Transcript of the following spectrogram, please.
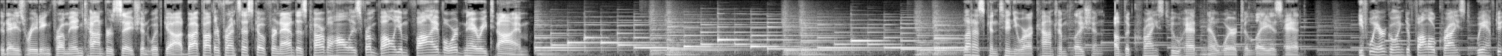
Today's reading from In Conversation with God by Father Francisco Fernandez Carvajal is from Volume 5, Ordinary Time. Let us continue our contemplation of the Christ who had nowhere to lay his head. If we are going to follow Christ, we have to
